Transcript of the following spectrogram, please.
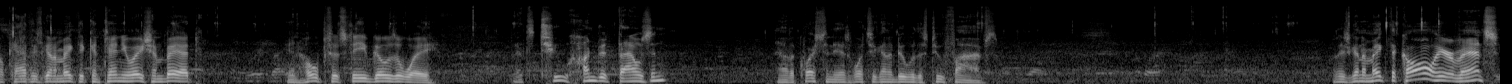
Well, Kathy's going to make the continuation bet in hopes that Steve goes away. That's 200,000. Now the question is, what's he going to do with his two fives? Well, he's going to make the call here, Vince.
